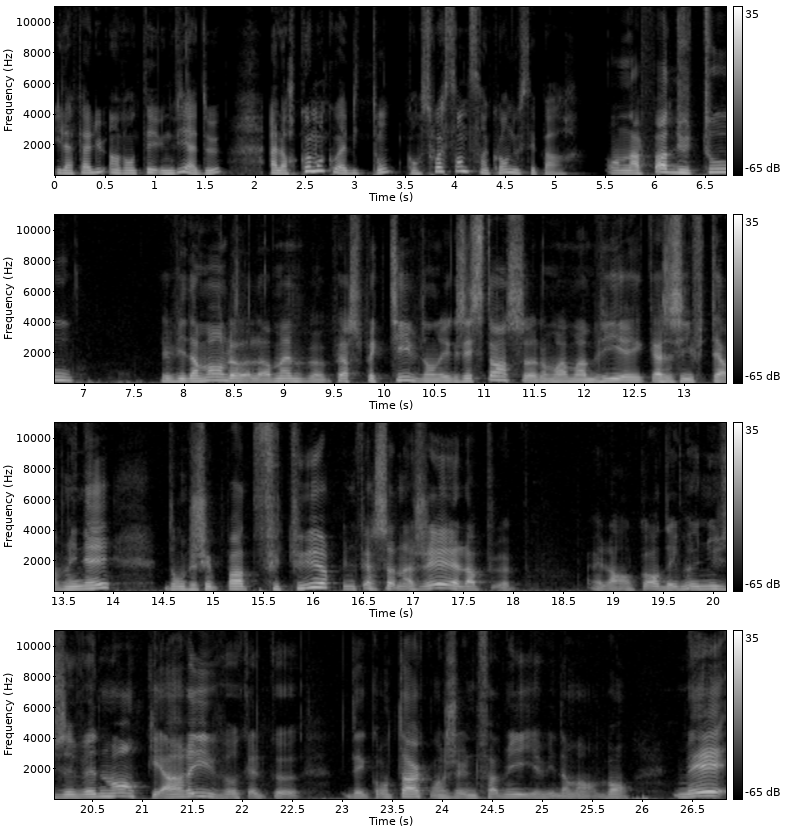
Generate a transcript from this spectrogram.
il a fallu inventer une vie à deux. Alors comment cohabite-t-on quand 65 ans nous séparent? On n'a pas du tout, évidemment, la même perspective dans l'existence. Moi, ma vie est quasi terminée, donc j'ai pas de futur. Une personne âgée, elle a, encore des menus événements qui arrivent, quelques des contacts. Moi, j'ai une famille, évidemment. Bon, mais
